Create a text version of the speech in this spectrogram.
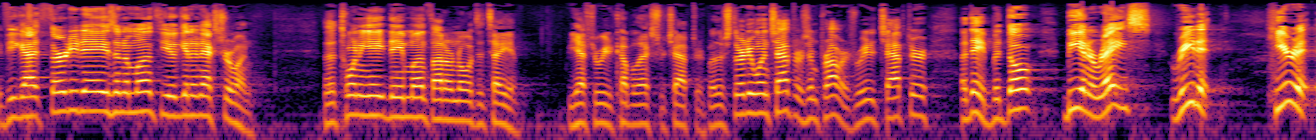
If you got 30 days in a month, you'll get an extra one. The 28 day month, I don't know what to tell you. You have to read a couple extra chapters. But there's 31 chapters in Proverbs. Read a chapter a day. But don't be in a race. Read it. Hear it.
